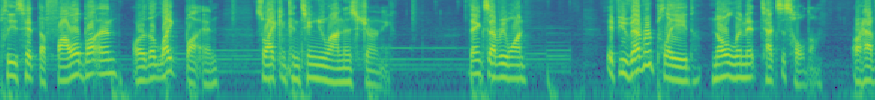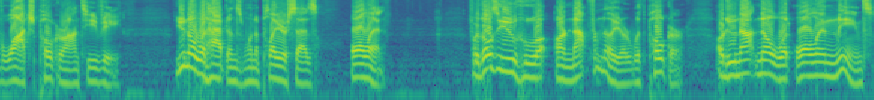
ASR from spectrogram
please hit the follow button or the like button so I can continue on this journey. Thanks, everyone. If you've ever played No Limit Texas Hold'em or have watched poker on TV, you know what happens when a player says, all in. For those of you who are not familiar with poker or do not know what all in means,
